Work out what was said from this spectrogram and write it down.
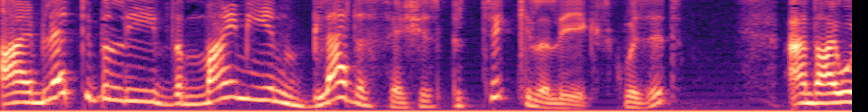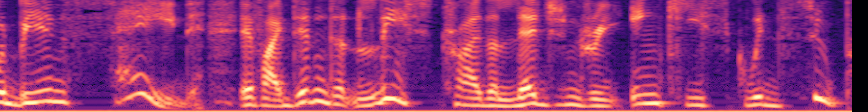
I'm led to believe the Mimean bladderfish is particularly exquisite, and I would be insane if I didn't at least try the legendary inky squid soup.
